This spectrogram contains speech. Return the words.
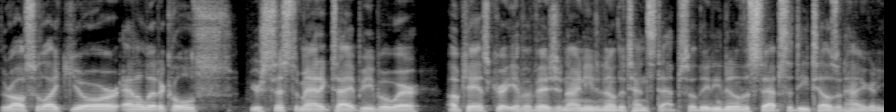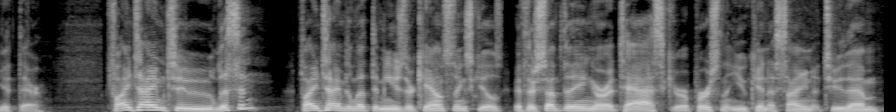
They're also like your analyticals, your systematic type people where, okay, it's great you have a vision. I need to know the 10 steps. So they need to know the steps, the details, and how you're going to get there. Find time to listen. Find time to let them use their counseling skills. If there's something or a task or a person that you can assign to them,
